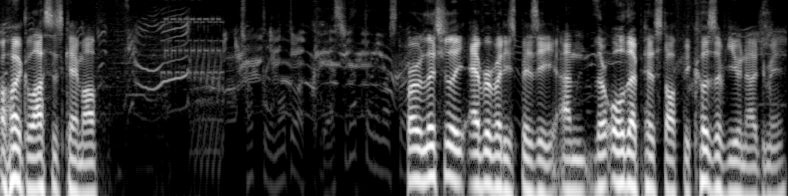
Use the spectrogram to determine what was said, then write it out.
Oh, her glasses came off. Bro, literally everybody's busy and they're all they're pissed off because of you, Najimi.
